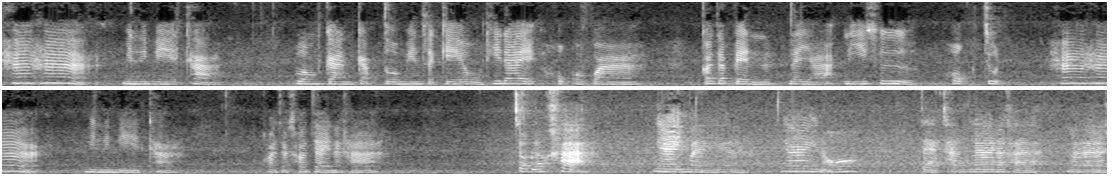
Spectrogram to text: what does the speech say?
0.55มิลลิเมตรค่ะ รวมกันกับตัวเมนสเกลที่ได้ 6 กว่ากว่า ก็จะเป็นระยะนี้คือ 6.55มิลลิเมตรค่ะ พอจะเข้าใจนะคะ จบแล้วค่ะ ง่ายไหมอะ ง่ายเนาะ แต่ครั้งหน้านะคะ มาอ่าน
